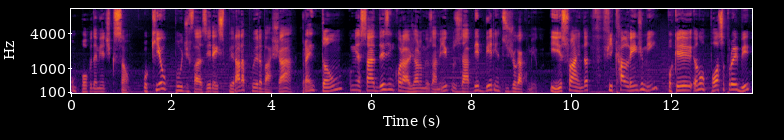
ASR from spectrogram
um pouco da minha dicção. O que eu pude fazer é esperar a poeira baixar para então começar a desencorajar os meus amigos a beberem antes de jogar comigo. E isso ainda fica além de mim, porque eu não posso proibir.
